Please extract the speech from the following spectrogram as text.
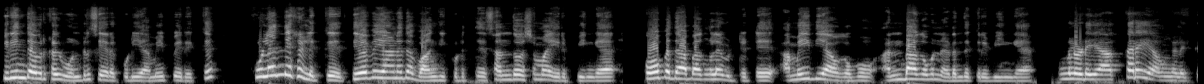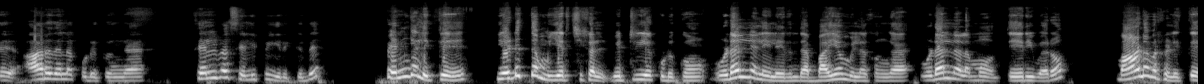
பிரிந்தவர்கள் ஒன்று சேரக்கூடிய அமைப்பு இருக்கு. குழந்தைகளுக்கு தேவையானதை வாங்கி கொடுத்து சந்தோஷமா இருப்பீங்க. கோபதாபங்களை விட்டுட்டு அமைதியாகவும் அன்பாகவும் நடந்துக்கிருவீங்க. உங்களுடைய அக்கறை அவங்களுக்கு ஆறுதலை கொடுக்குங்க. செல்வ செழிப்பு இருக்குது. பெண்களுக்கு எடுத்த முயற்சிகள் வெற்றியை கொடுக்கும். உடல்நிலையில இருந்த பயம் விலகுங்க. உடல் நலமும் தேறி வரும். மாணவர்களுக்கு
